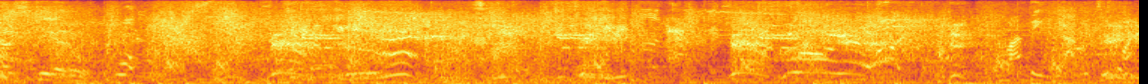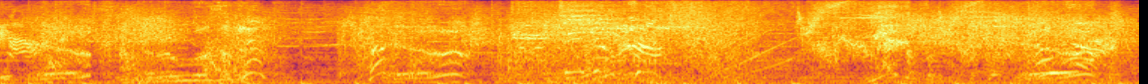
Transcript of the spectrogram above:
貸してやろうまで。やるとはな技だこの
